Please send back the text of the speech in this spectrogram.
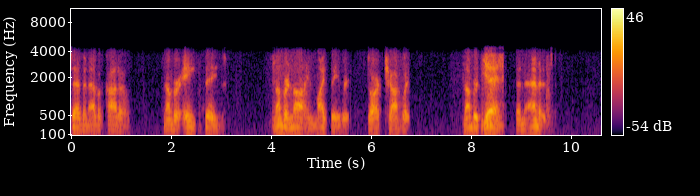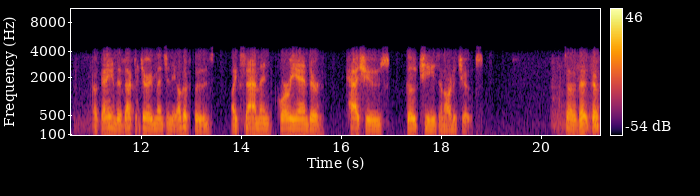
seven, avocado. Number eight, figs. Number nine, my favorite, dark chocolate. Number ten, yes. bananas. Okay, and the Dr. Jerry mentioned the other foods like salmon, coriander, cashews, goat cheese, and artichokes. So they're, they're,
